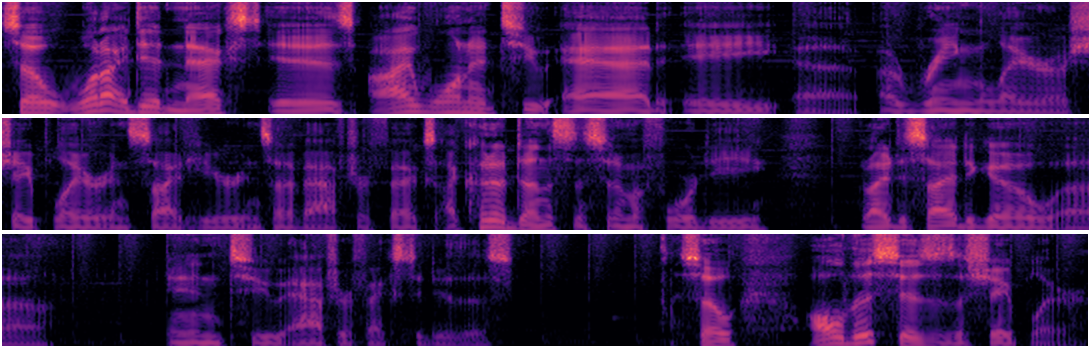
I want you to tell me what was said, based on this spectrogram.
So what I did next is I wanted to add a uh, a ring layer, a shape layer inside here, inside of After Effects. I could have done this in Cinema 4D, but I decided to go uh, into After Effects to do this. So all this is is a shape layer,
